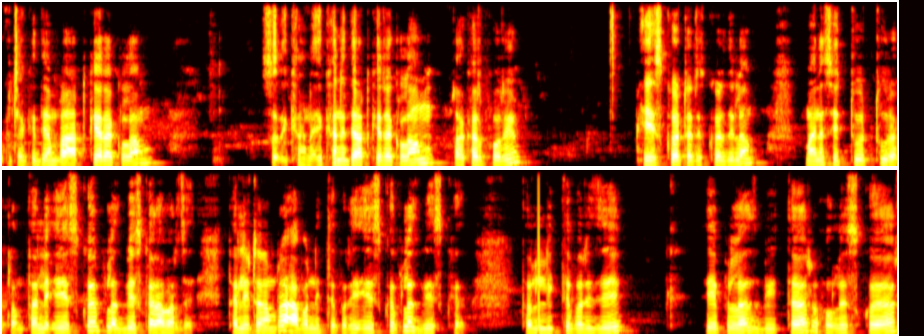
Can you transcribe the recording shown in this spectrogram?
এটাকে দিয়ে আমরা আটকে রাখলাম। সরি এখানে এখানে দিয়ে আটকে রাখলাম, রাখার পরে এ স্কোয়ারটার স্কোয়ার দিলাম মাইনাস এ টু টু রাখলাম। তাহলে A square plus B square আবার যায়। তাহলে এটা আমরা আবার নিতে পারি A square plus B square তাহলে লিখতে পারি যে এ প্লাস বি তার whole square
